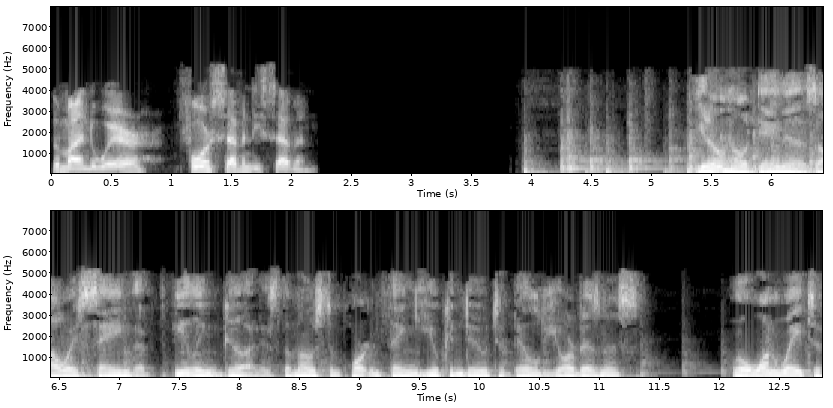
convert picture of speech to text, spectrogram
The Mind Aware 477. You know how Dana is always saying that feeling good is the most important thing you can do to build your business? Well, one way to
